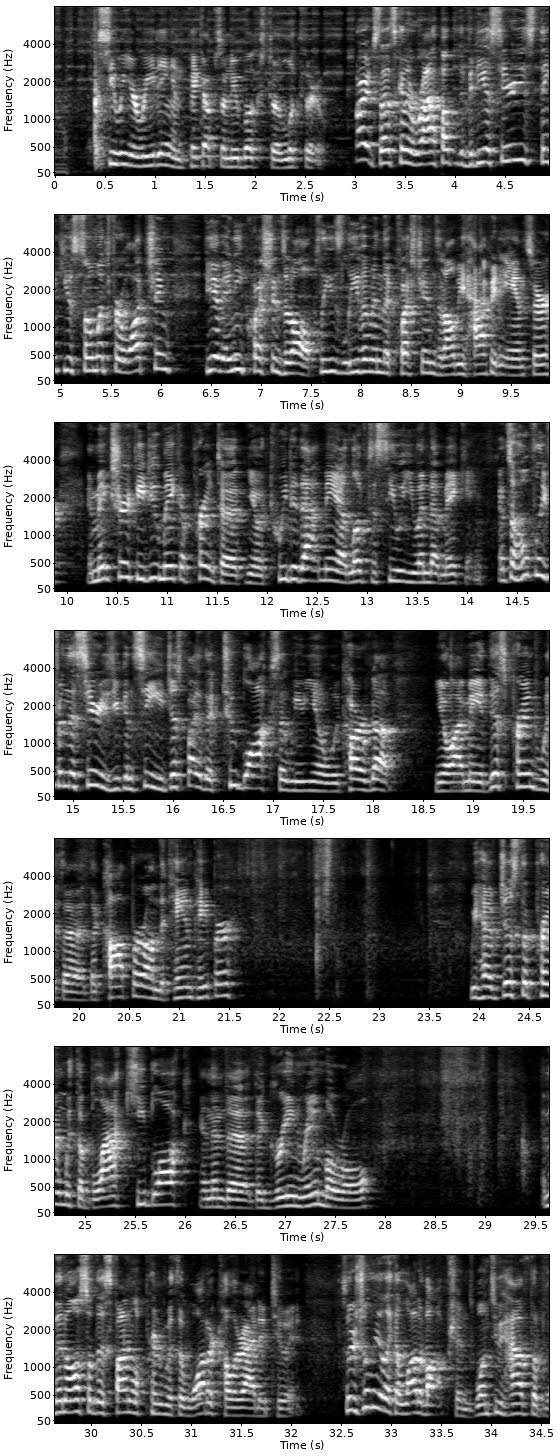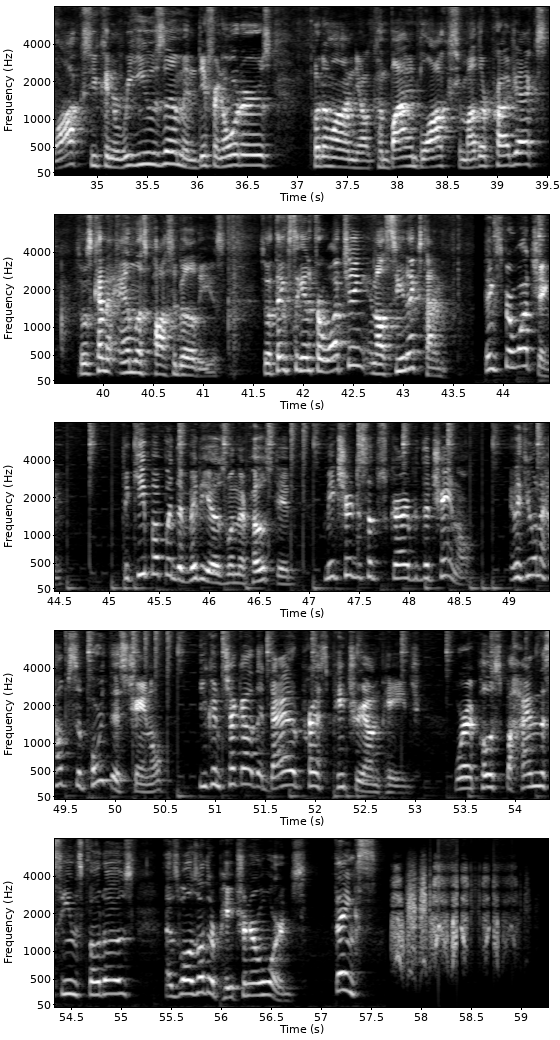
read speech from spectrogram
see what you're reading and pick up some new books to look through. Alright, so that's to wrap up the video series. Thank you so much for watching. If you have any questions at all, please leave them in the questions and I'll be happy to answer. And make sure if you do make a print to, you know, tweet it at me. I'd love to see what you end up making. And so hopefully from this series you can see just by the two blocks that we, you know, we carved up, you know, I made this print with uh, the copper on the tan paper. We have just the print with the black key block and then the, the green rainbow roll. And then also this final print with the watercolor added to it. So there's really like a lot of options. Once you have the blocks, you can reuse them in different orders, put them on, you know, combined blocks from other projects. So it's kind of endless possibilities. So thanks again for watching, and I'll see you next time. Thanks for watching. To keep up with the videos when they're posted, make sure to subscribe to the channel. And if you want to help support this channel, you can check out the Diode Press Patreon page, where I post behind the scenes photos as well as other patron rewards. Thanks!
